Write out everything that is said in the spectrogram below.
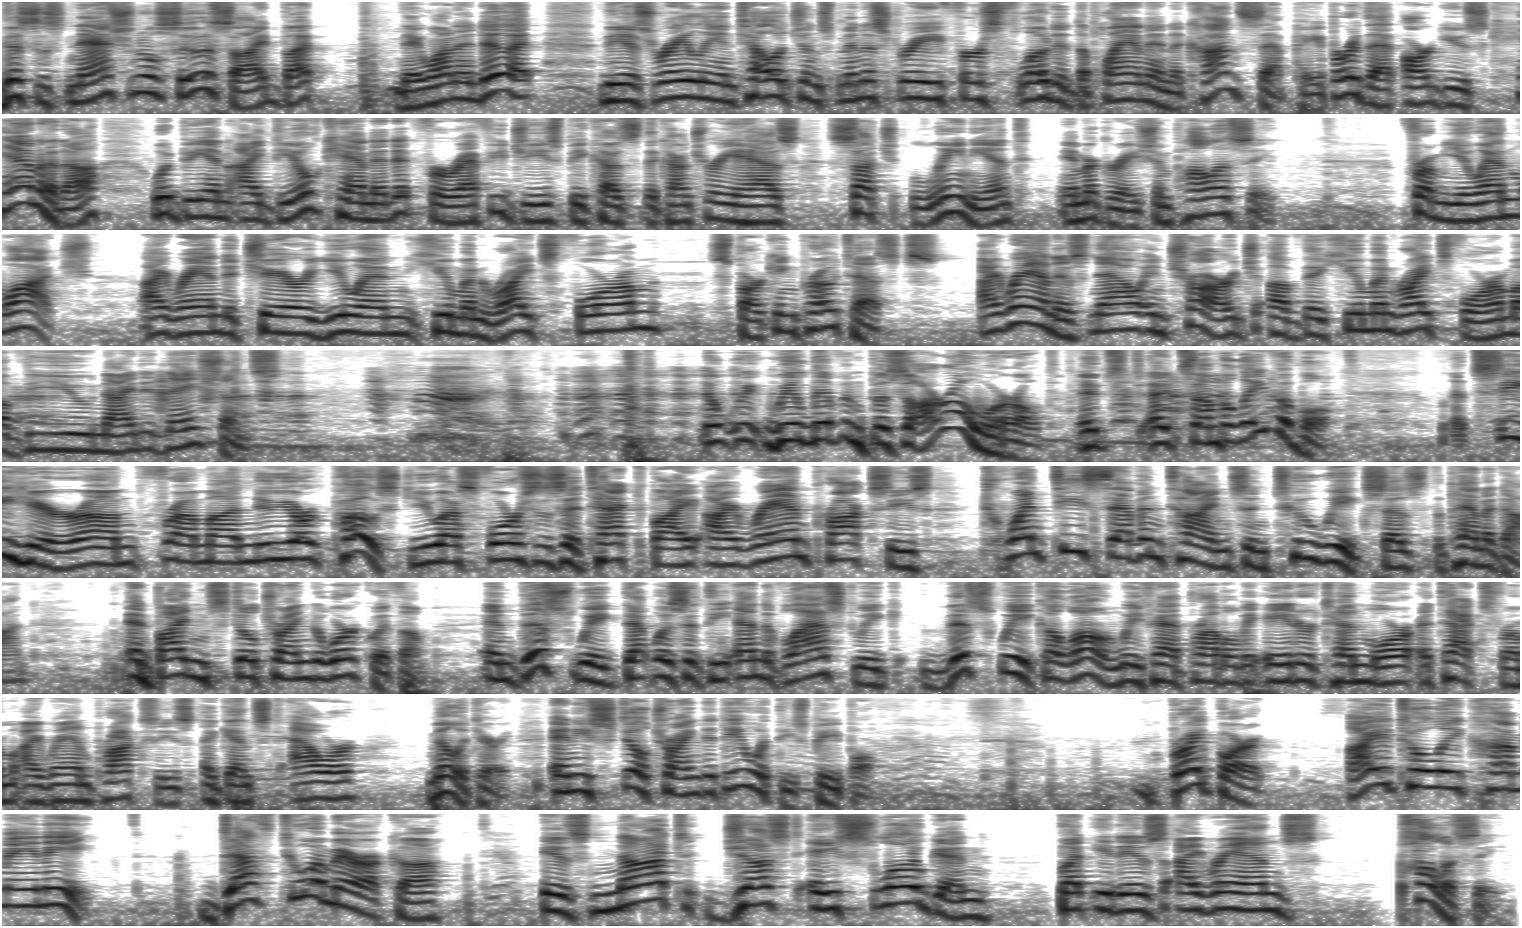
This is national suicide, but they want to do it. The Israeli Intelligence Ministry first floated the plan in a concept paper that argues Canada would be an ideal candidate for refugees because the country has such lenient immigration policy. From UN Watch, Iran to chair UN Human Rights Forum, sparking protests. Iran is now in charge of the Human Rights Forum of the United Nations. we, we live in bizarro world. It's, it's unbelievable. Let's see here um, from uh, New York Post. U.S. forces attacked by Iran proxies 27 times in two weeks, says the Pentagon. And Biden's still trying to work with them. And this week, that was at the end of last week, this week alone, we've had probably eight or 10 more attacks from Iran proxies against our military. And he's still trying to deal with these people. Breitbart, Ayatollah Khamenei, death to America is not just a slogan, but it is Iran's policy.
